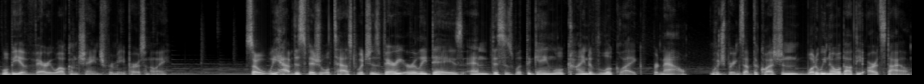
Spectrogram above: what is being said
will be a very welcome change for me personally. So we have this visual test, which is very early days, and this is what the game will kind of look like for now. Which brings up the question, what do we know about the art style?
